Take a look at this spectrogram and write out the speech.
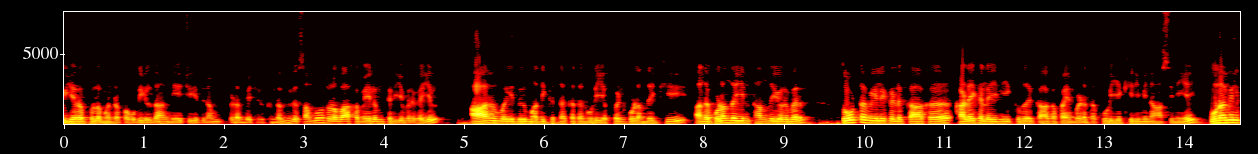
உயரப்புலம் என்ற பகுதியில் தான் நேற்றைய தினம் இடம்பெற்றிருக்கின்றது. இந்த சம்பவம் தொடர்பாக மேலும் தெரிய வருகையில் ஆறு வயது மதிக்கத்தக்க தன்னுடைய பெண் குழந்தைக்கு அந்த குழந்தையின் தந்தையொருவர் தோட்ட வேலைகளுக்காக களைகளை நீக்குவதற்காக பயன்படுத்தக்கூடிய கிருமி நாசினியை உணவில்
